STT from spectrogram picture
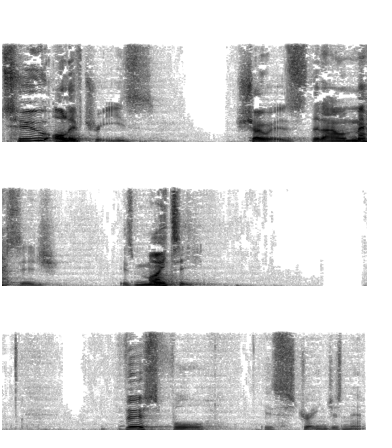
two olive trees show us that our message is mighty. Verse 4 is strange, isn't it?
